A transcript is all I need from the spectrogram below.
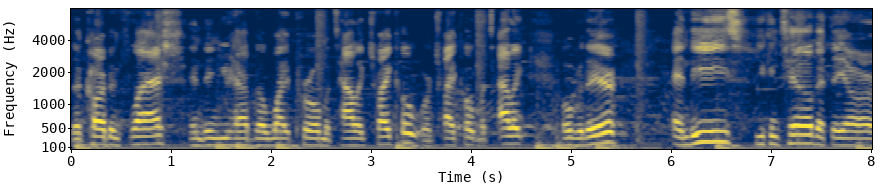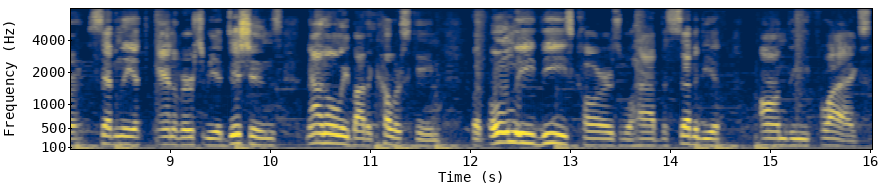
the carbon flash and then you have the white pearl metallic tricoat or tricoat metallic over there. And these, you can tell that they are 70th anniversary editions, not only by the color scheme, but only these cars will have the 70th on the flags.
